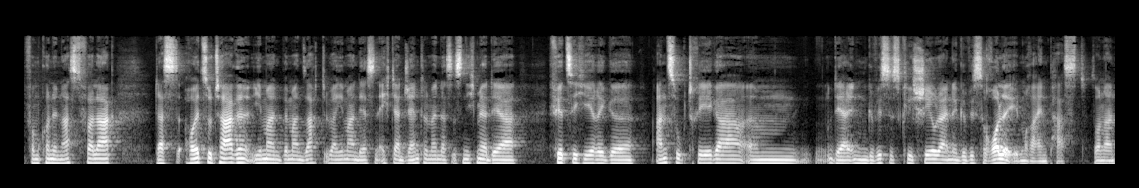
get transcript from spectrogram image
vom Condé Nast Verlag, dass heutzutage jemand, wenn man sagt über jemanden, der ist ein echter Gentleman, das ist nicht mehr der 40-jährige Anzugträger, ähm, der in ein gewisses Klischee oder in eine gewisse Rolle eben reinpasst, sondern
